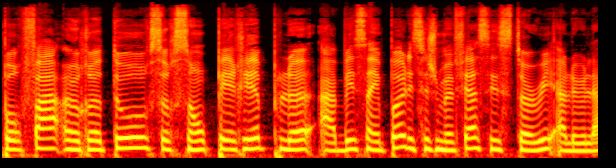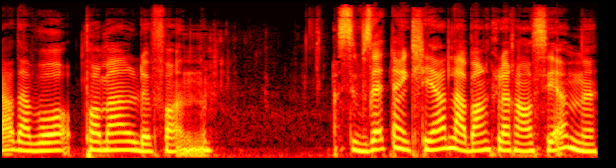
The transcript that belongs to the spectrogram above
pour faire un retour sur son périple à Baie-Saint-Paul. Et si je me fais à ses stories, elle a eu l'air d'avoir pas mal de fun. Si vous êtes un client de la Banque Laurentienne,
